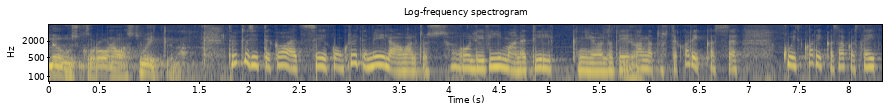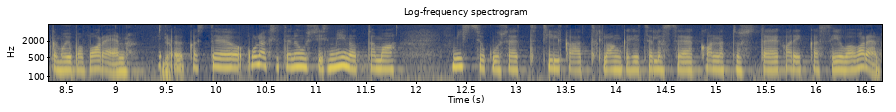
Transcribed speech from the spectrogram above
nõus koroona vastu võitlema. Te ütlesite ka, et see konkreetne meeleavaldus oli viimane tilk nii-öelda teie ja. kannatuste karikasse, kuid karikas hakkas täituma juba varem. kas te oleksite nõus siis meenutama, missugused tilgad langesid sellesse kannatuste karikasse juba varem?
